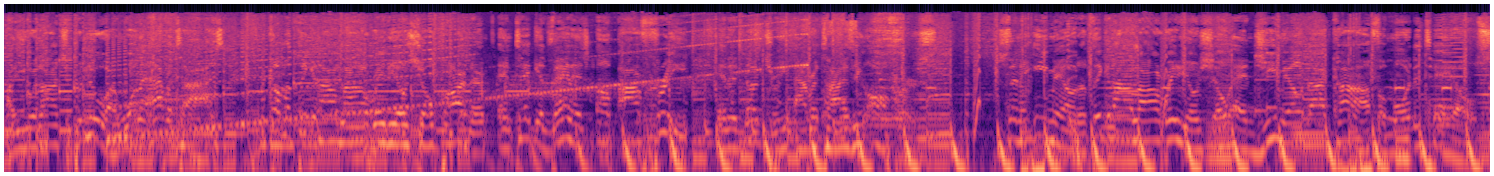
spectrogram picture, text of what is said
Are you an entrepreneur? Want to advertise? Become a Thinking Out Loud radio show partner and take advantage of our free introductory advertising offers. Send an email to Thinking Out Loud Radio Show at gmail.com for more details.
